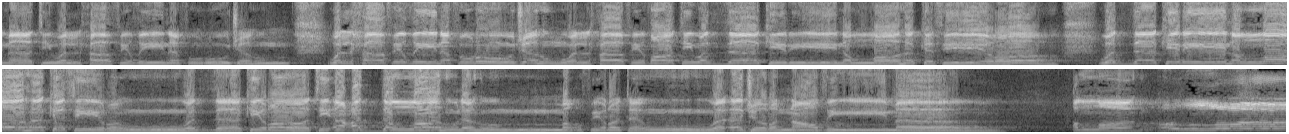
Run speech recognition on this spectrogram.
والصائمات والحافظين فروجهم والحافظين فروجهم والحافظات والذاكرين الله كثيرا والذاكرين الله كثيرا والذاكرات أعد الله لهم مغفرة وأجرا عظيما. الله الله.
